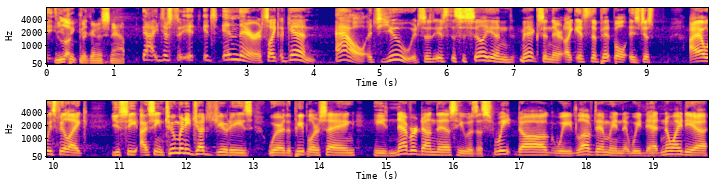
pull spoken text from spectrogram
it- You look, think they're gonna snap? Yeah, I just it, it's in there. It's like again, Al. It's you. It's a, it's the Sicilian mix in there. Like it's the pit bull is just. I always feel like you see. I've seen too many Judge Judy's where the people are saying he's never done this. He was a sweet dog. We loved him, and we had no idea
